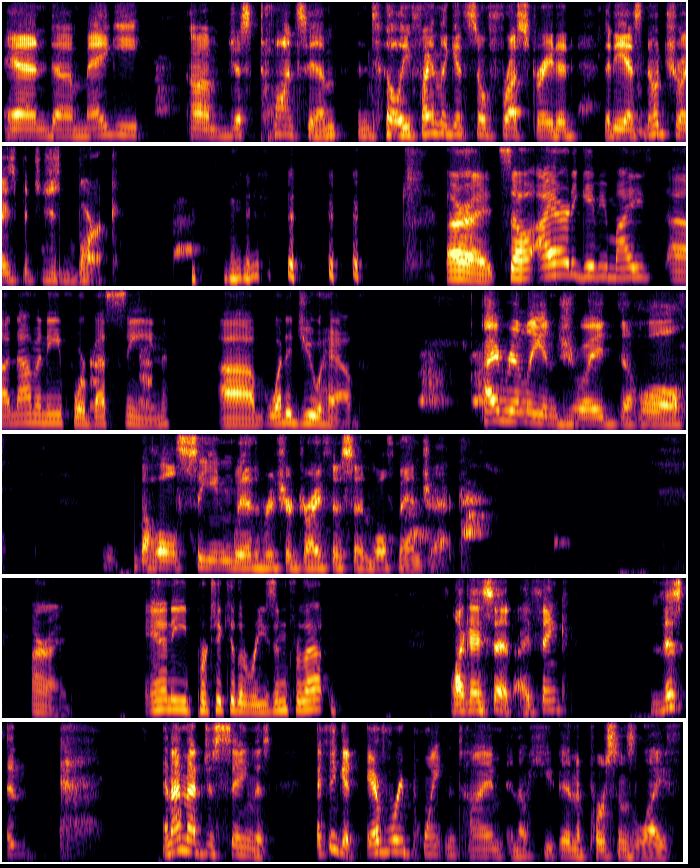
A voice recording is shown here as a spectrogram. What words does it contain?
And uh, Maggie um, just taunts him until he finally gets so frustrated that he has no choice but to just bark. All right. So I already gave you my uh, nominee for best scene. Um, what did you have? I really enjoyed the whole the whole scene with Richard Dreyfuss and Wolfman Jack. All right. Any particular reason for that? Like I said, I think this and I'm not just saying this. I think at every point in time in a in a person's life,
